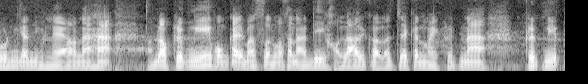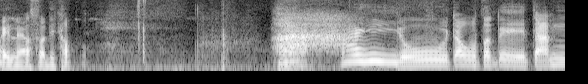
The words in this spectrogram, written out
ลุ้นกันอยู่แล้วนะฮะสำหรับคลิปนี้ผมไก่บ้านสวนวัฒนาดีขอลาไปก่อนแล้วเจอกันใหม่คลิปหน้า คลิปนี้ไปแล้วสวัสดีครับฮายโยเจ้าเสน่ห์จันทร์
